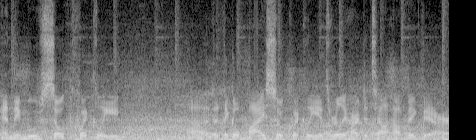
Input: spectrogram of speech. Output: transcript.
and they move so quickly uh, that they go by so quickly, it's really hard to tell how big they are.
